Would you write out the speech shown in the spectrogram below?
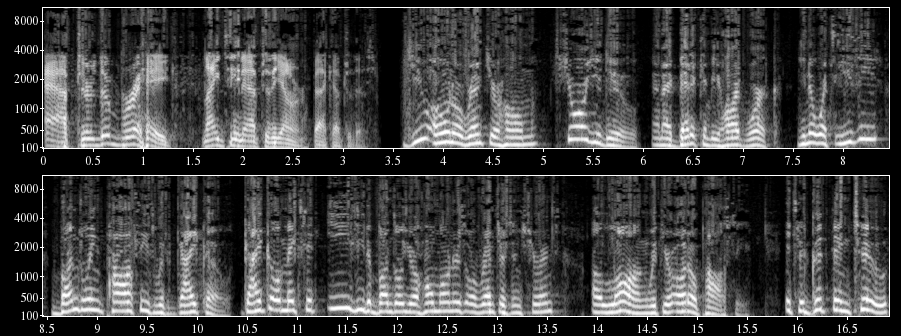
After the break. 19 after the hour. Back after this. Do you own or rent your home? Sure you do, and I bet it can be hard work. You know what's easy? Bundling policies with Geico. Geico makes it easy to bundle your homeowner's or renter's insurance along with your auto policy. It's a good thing too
